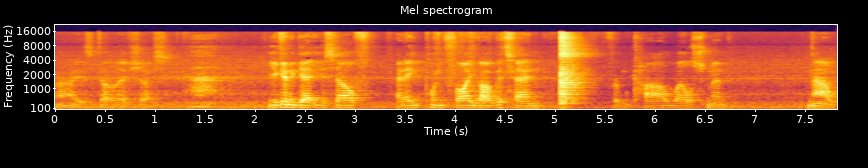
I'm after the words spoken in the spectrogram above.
That is delicious. You're going to get yourself an 8.5 out of 10 from Karl Welshman. Now,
